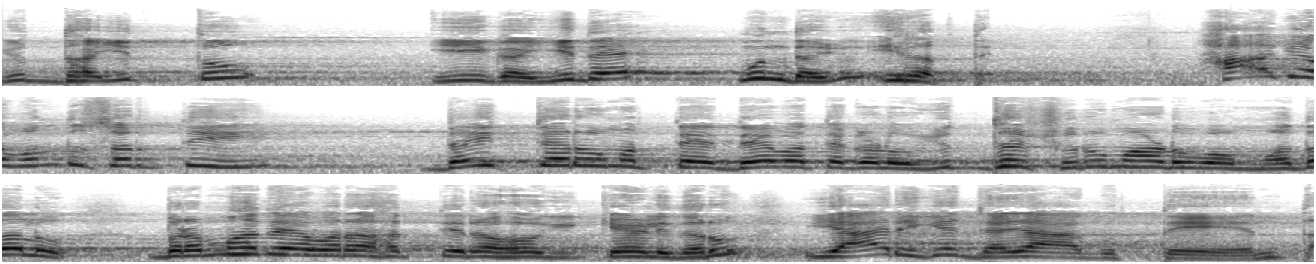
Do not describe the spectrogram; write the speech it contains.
ಯುದ್ಧ ಇತ್ತು, ಈಗ ಇದೆ, ಮುಂದೆಯೂ ಇರುತ್ತೆ. ಹಾಗೆ ಒಂದು ಸರ್ತಿ ದೈತ್ಯರು ಮತ್ತು ದೇವತೆಗಳು ಯುದ್ಧ ಶುರು ಮಾಡುವ ಮೊದಲು ಬ್ರಹ್ಮದೇವರ ಹತ್ತಿರ ಹೋಗಿ ಕೇಳಿದರು, ಯಾರಿಗೆ ಜಯ ಆಗುತ್ತೆ ಅಂತ.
